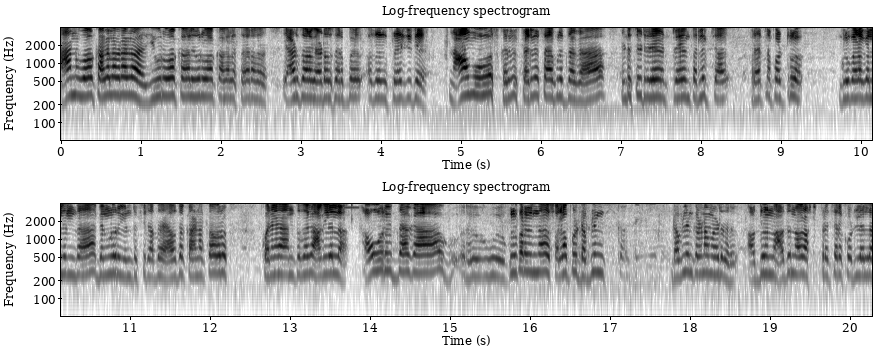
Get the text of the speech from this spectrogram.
ನಾನು ಹೋಗಕ್ಕಾಗಲ್ಲ ಅದ್ರಾಗ ಇವ್ರು ಹೋಗೋಕ್ಕಾಗಲ್ಲ ಇವ್ರು ಹೋಗೋಕ್ಕಾಗಲ್ಲ ಸರ್ ಅದು ಎರಡು ಸಾವಿರ ಎರಡು ಸಾವಿರ ರೂಪಾಯಿ ಅದು ಪ್ರೈಸ್ ಇದೆ. ನಾವು ಕರ್ಗ ಕರ್ಗ ಸಾಹೇಬ್ರಿದ್ದಾಗ ಇಂಡಸ್ಟ್ರಿ ಟ್ರೈನ್ ಟ್ರೈನ್ ತರ್ಲಿಕ್ಕೆ ಚಾ ಪ್ರಯತ್ನ ಪಟ್ಟರು ಗುಲ್ಬರ್ಗಲಿಂದ ಬೆಂಗಳೂರಿಗೆ ಇಂಟರ್ಸಿಟಿ ಅದು ಯಾವುದೋ ಕಾರಣಕ್ಕೆ ಅವರು ಕೊನೆಯ ಹಂತದಾಗ ಆಗಲಿಲ್ಲ. ಅವರಿದ್ದಾಗ ಗುಲ್ಬರ್ಗದಿಂದ ಸೊಲ್ಲಾಪುರ ಡಬ್ಲಿಂಗ್ ಡಬ್ಲಿಂಗ್ ಕಾರಣ ಮಾಡಿದ್ರು. ಅದನ್ನು ಅದನ್ನು ಅವ್ರು ಅಷ್ಟು ಪ್ರಚಾರ ಕೊಡಲಿಲ್ಲ.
